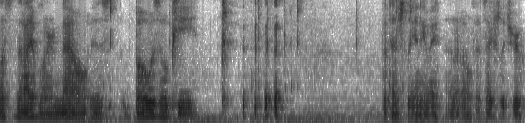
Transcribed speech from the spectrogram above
lesson that I've learned now is bow is OP. Potentially, anyway. I don't know if that's actually true.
